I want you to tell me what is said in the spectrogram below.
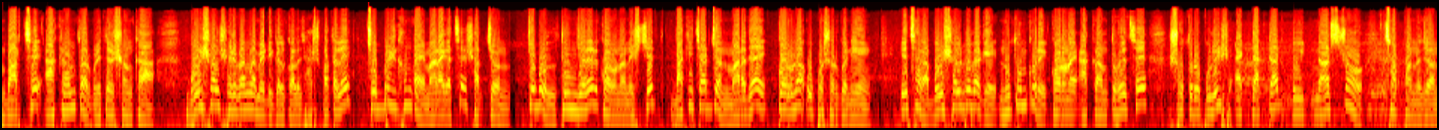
বাড়ছে আক্রান্ত আর মৃতের সংখ্যা। বরিশাল শেরেবাংলা মেডিকেল কলেজ হাসপাতালে চব্বিশ ঘন্টায় মারা গেছে সাতজন। কেবল তিনজনের করোনা নিশ্চিত, বাকি চারজন মারা যায় করোনা উপসর্গ নিয়ে। এছাড়া বরিশাল বিভাগে নতুন করে করোনায় আক্রান্ত হয়েছে সতেরো পুলিশ, এক ডাক্তার, দুই নার্স সহ ছাপ্পান্ন জন।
